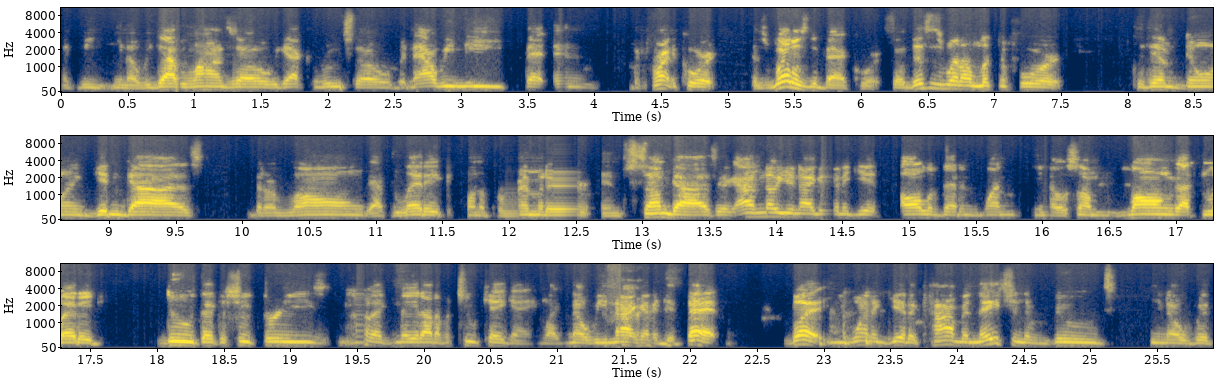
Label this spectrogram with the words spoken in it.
Like we, you know, we got Lonzo, we got Caruso, but now we need that in the front court as well as the back court. So this is what I'm looking forward to them doing, getting guys that are long, athletic on the perimeter, and some guys. Like, I know you're not going to get all of that in one. You know, some long, athletic dude that can shoot threes like made out of a 2K game. Like, no, we're not going to get that. But you want to get a combination of dudes, you know, with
